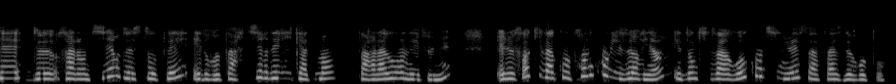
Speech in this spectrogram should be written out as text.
c'est de ralentir, de stopper et de repartir délicatement par là où on est venu. Et le phoque, il va comprendre qu'on lui veut rien et donc il va recontinuer sa phase de repos.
